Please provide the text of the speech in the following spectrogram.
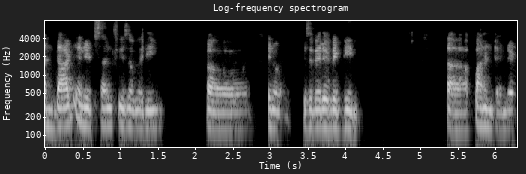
and that in itself is a very, uh, you know, is a very big deal. Uh, pun intended.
